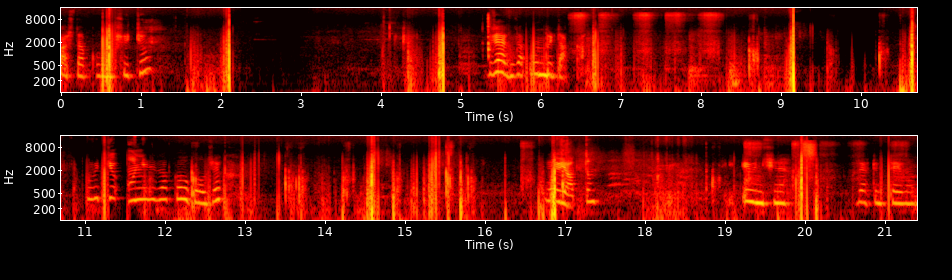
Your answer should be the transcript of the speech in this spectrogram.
Kaç dakika olmuş video? Güzel güzel 11 dakika. Bu video 17 dakikalık olacak. Ev yaptım. Evin içine crafting table.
